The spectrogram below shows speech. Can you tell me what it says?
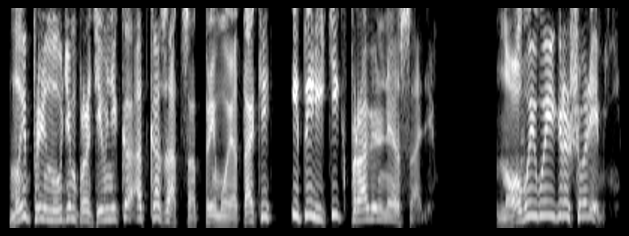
Мы принудим противника отказаться от прямой атаки и перейти к правильной осаде. Новый выигрыш времени.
